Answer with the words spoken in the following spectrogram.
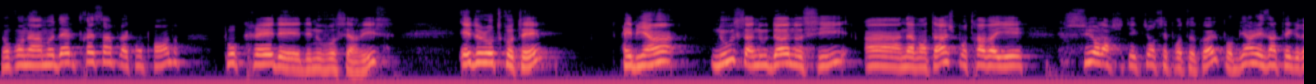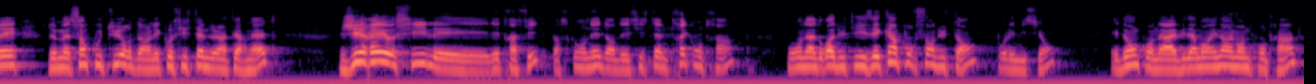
Donc on a un modèle très simple à comprendre pour créer des, nouveaux services. Et de l'autre côté, eh bien, nous, ça nous donne aussi un avantage pour travailler sur l'architecture de ces protocoles, pour bien les intégrer sans couture dans l'écosystème de l'Internet, gérer aussi les trafics, parce qu'on est dans des systèmes très contraints, où on a le droit d'utiliser qu'un pour cent du temps pour l'émission. Et donc, on a évidemment énormément de contraintes,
